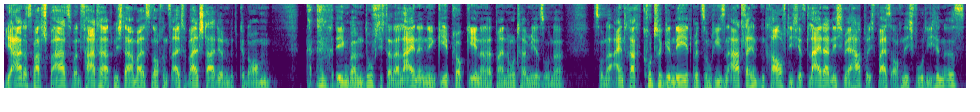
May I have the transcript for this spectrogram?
Ja, das macht Spaß. Mein Vater hat mich damals noch ins alte Waldstadion mitgenommen. Irgendwann durfte ich dann alleine in den G-Block gehen. Dann hat meine Mutter mir so eine so eine Eintracht-Kutte genäht mit so einem riesen Adler hinten drauf, die ich jetzt leider nicht mehr habe. Ich weiß auch nicht, wo die hin ist.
